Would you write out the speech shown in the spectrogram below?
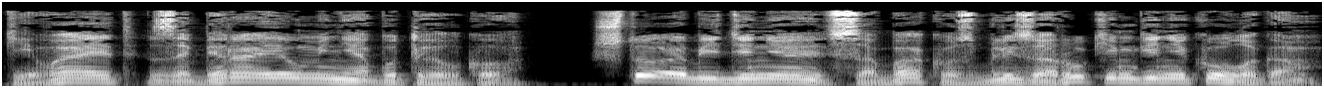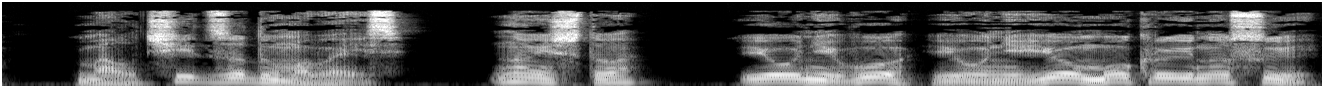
Кивает, забирая у меня бутылку. Что объединяет собаку с близоруким гинекологом? Молчит, задумываясь. Ну и что? И у него, и у нее мокрые носы.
